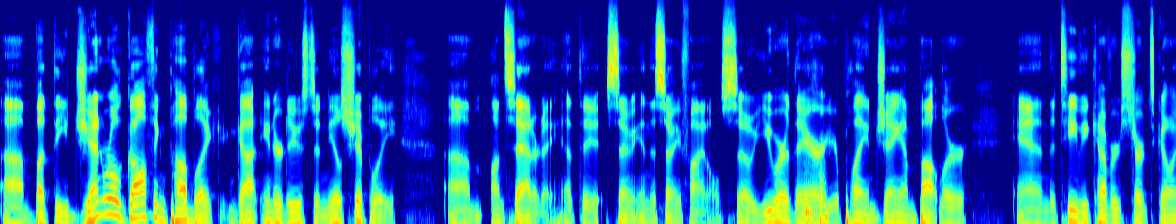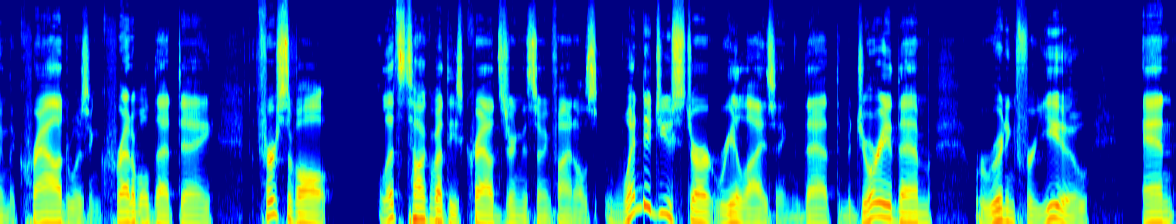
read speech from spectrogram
Uh, but the general golfing public got introduced to Neal Shipley um, on Saturday at the semi, in the semifinals. So you are there, mm-hmm. you're playing J.M. Butler, and the TV coverage starts going. The crowd was incredible that day. First of all, let's talk about these crowds during the semifinals. When did you start realizing that the majority of them were rooting for you? And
